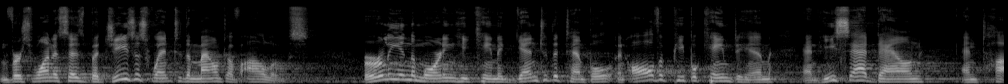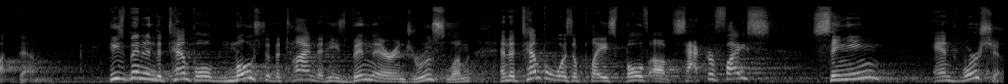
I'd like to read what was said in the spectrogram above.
In verse 1, it says, But Jesus went to the Mount of Olives. Early in the morning, he came again to the temple, and all the people came to him, and he sat down and taught them. He's been in the temple most of the time that he's been there in Jerusalem, and the temple was a place both of sacrifice, singing, and worship.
